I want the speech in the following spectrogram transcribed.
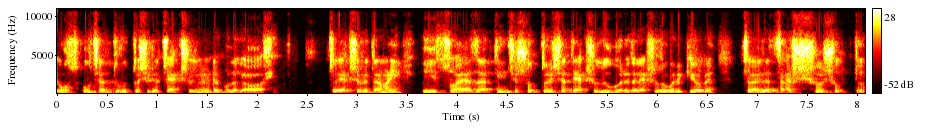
উচ- উঁচার দূরত্ব, সেটা হচ্ছে একশো কিলোমিটার বলে দেওয়া আছে। তো একশো তার মানে এই ছয় হাজার তিনশো সত্তরের সাথে একশো দু করে। তাহলে একশো যোগ করে কি হবে? ছয় হাজার চারশো সত্তর।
